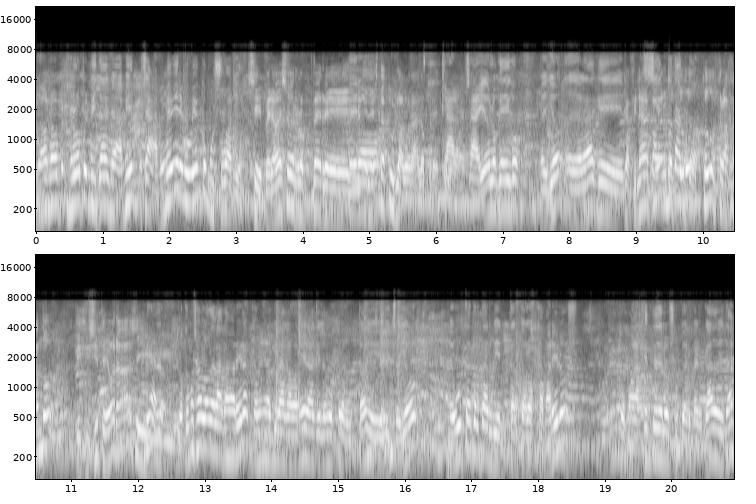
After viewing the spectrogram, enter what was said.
No, no, no lo permitáis. A mí, o sea, a mí me viene muy bien como usuario. Sí, pero eso es romper el Pero- estatus laboral, hombre. Claro, o sea, yo lo que digo, yo de verdad que, Que al final acabaremos tanto. todos, todos trabajando 17 horas y... Mira, lo, lo que hemos hablado de la camarera, que ha venido aquí la camarera, que le hemos preguntado y he dicho yo, me gusta tratar bien tanto a los camareros como a la gente de los supermercados y tal,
